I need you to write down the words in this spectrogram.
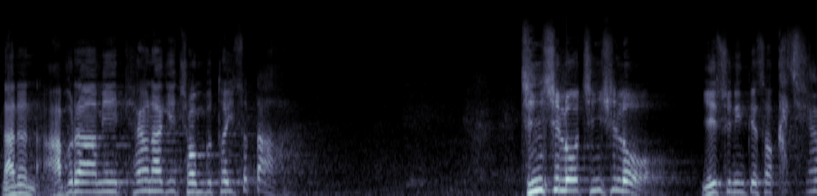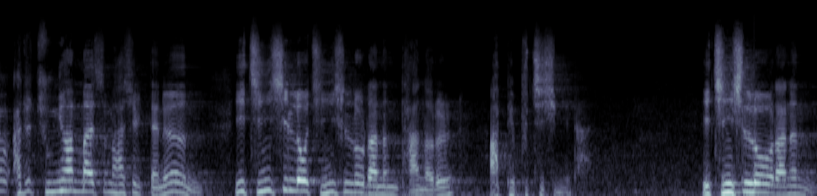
나는 아브라함이 태어나기 전부터 있었다. 진실로 진실로 예수님께서 아주, 중요한 말씀 하실 때는 이 진실로 진실로라는 단어를 앞에 붙이십니다. 이 진실로라는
